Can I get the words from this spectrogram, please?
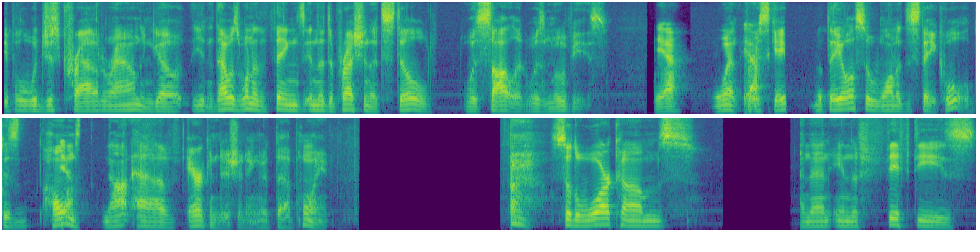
people would just crowd around and go. You know, that was one of the things in the depression that still was solid was movies. Yeah. They went for escape, but they also wanted to stay cool because homes did not have air conditioning at that point. so the war comes, and then in the 50s,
